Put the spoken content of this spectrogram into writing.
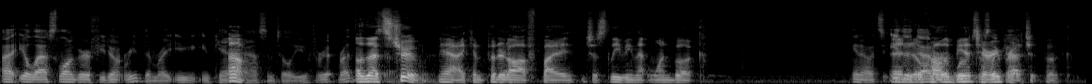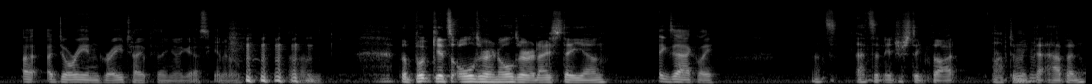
uh, you'll last longer if you don't read them. Right? You you can't Oh. pass until you've re- read Oh, that's so, true. Yeah, I can put it off by just leaving that one book. You know, it's And either it'll that or probably be a Terry like Pratchett book. a, a, a Dorian Gray type thing, I guess. You know. um, The book gets older and older and I stay young. exactly. That's that's an interesting thought. I'll have to make Mm-hmm. that happen.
